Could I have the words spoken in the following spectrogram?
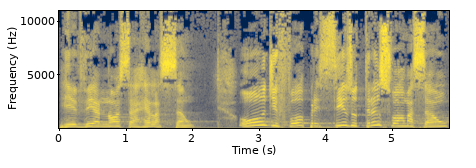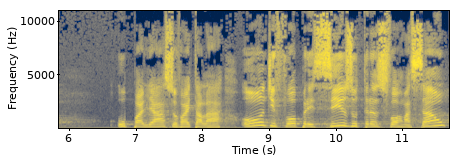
rever a nossa relação. Onde for preciso transformação, o palhaço vai estar lá. Onde for preciso transformação,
